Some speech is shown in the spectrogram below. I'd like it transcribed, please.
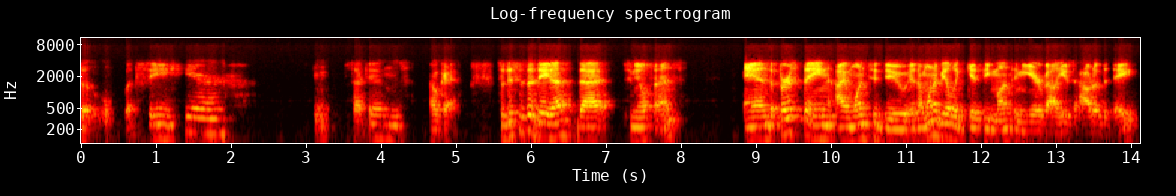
So let's see here. Seconds. Okay. So this is the data that Sunil sent. And the first thing I want to do is I want to be able to get the month and year values out of the date.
